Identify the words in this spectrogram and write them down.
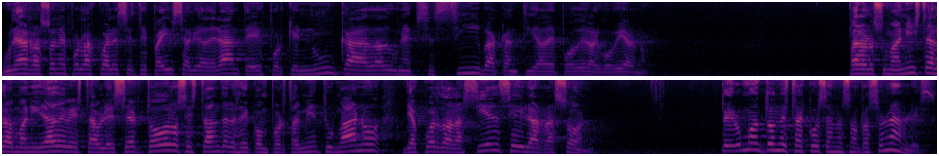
Una de las razones por las cuales este país salió adelante es porque nunca ha dado una excesiva cantidad de poder al gobierno. Para los humanistas, la humanidad debe establecer todos los estándares de comportamiento humano de acuerdo a la ciencia y la razón. Pero un montón de estas cosas no son razonables.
